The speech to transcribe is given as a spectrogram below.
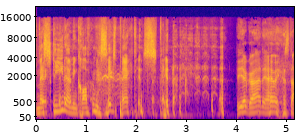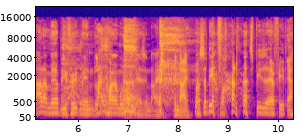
maskine af min krop, og min sixpack, den spænder. Det jeg gør, det er at jeg starter med at blive født med en langt højere muskelmasse end dig. End dig. Og så derfra, der spiser jeg fedt. Ja.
